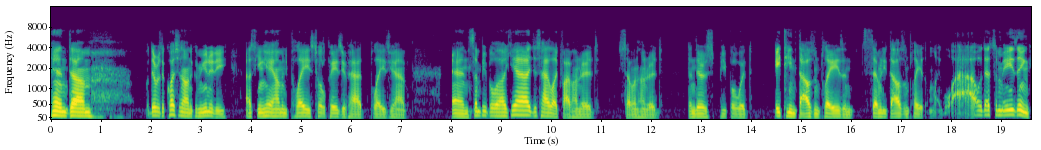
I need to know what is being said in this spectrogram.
And um, there was a question on the community asking, "Hey, how many plays, total plays you've had, plays you have?" And some people are like, "Yeah, I just had like 500, 700." Then there's people with 18,000 plays and 70,000 plays. I'm like, "Wow, that's amazing."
